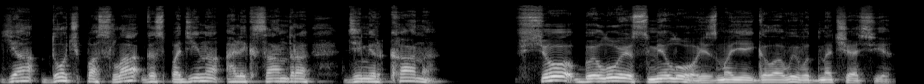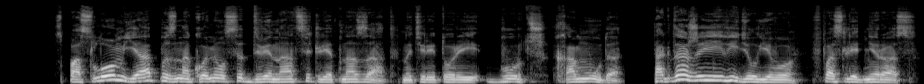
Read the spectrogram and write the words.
Я дочь посла господина Александра Демиркана». Все былое смело из моей головы в одночасье. С послом я познакомился 12 лет назад на территории Бурдж-Хамуда. Тогда же и видел его в последний раз.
